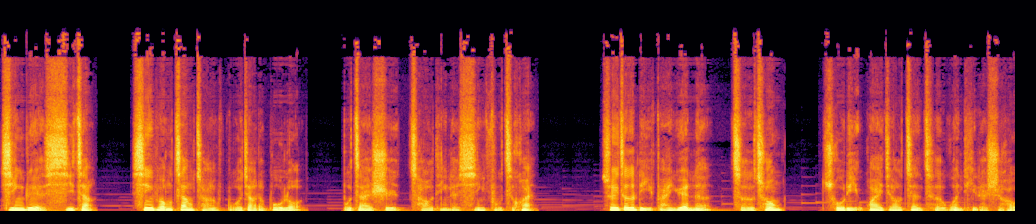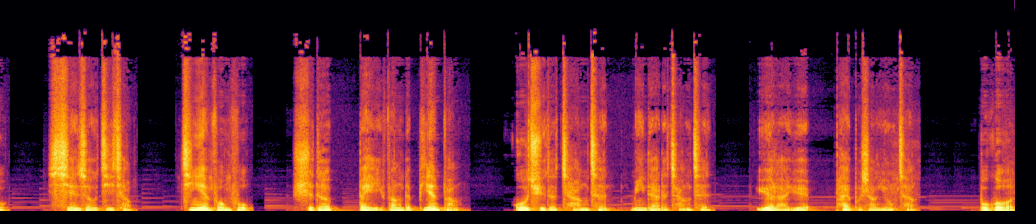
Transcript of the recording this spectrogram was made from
经略西藏，信奉藏传佛教的部落不再是朝廷的心腹之患，所以这个李凡院呢，泽冲处理外交政策问题的时候。娴手技巧，经验丰富，使得北方的边防，过去的长城，明代的长城，越来越派不上用场。不过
